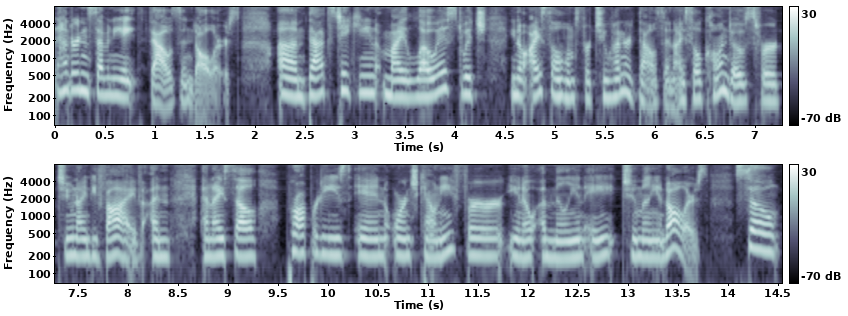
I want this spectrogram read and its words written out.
$878,000. Um, that's taking my lowest, which, you know, I sell homes for 200,000. I sell condos for 295 and, and I sell properties in Orange County for, you know, a million eight, $2 million. So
